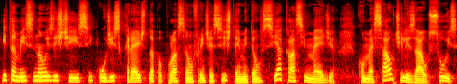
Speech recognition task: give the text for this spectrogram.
e também se não existisse o descrédito da população frente a esse sistema. Então, se a classe média começar a utilizar o SUS,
